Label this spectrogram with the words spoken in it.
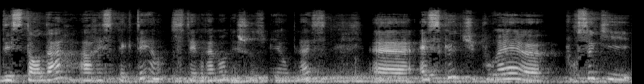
des standards à respecter. Hein. C'était vraiment des choses mises en place. Euh, Est-ce que tu pourrais, euh, pour ceux qui,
